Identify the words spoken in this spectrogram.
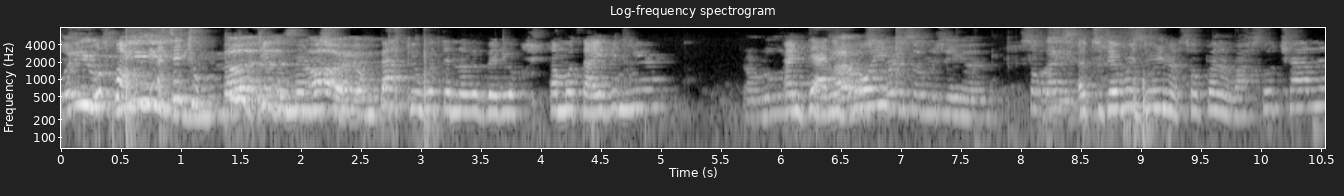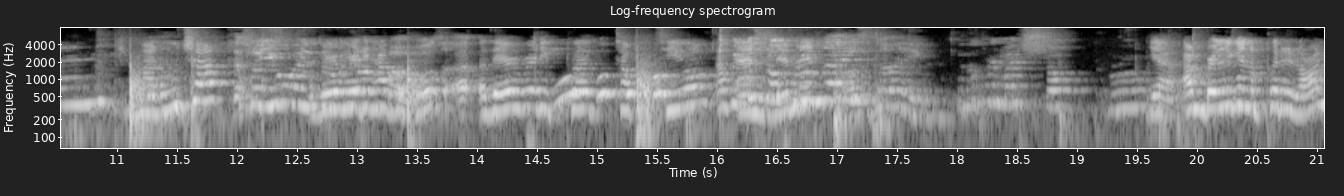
What do you What's mean? I said your No, birthday it's was not. I'm back here with another video. I'm with Ivan here. I really- And Danny I Boy. was first submachine. So guys, Uh, today we're doing a sopa de vaso challenge. Marucha. That's what you always We do. already have the bowls. Uh, they already put tapatio and we and can show lemon. I guys. was telling. We can pretty much show proof. Yeah, I'm barely gonna put it on.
